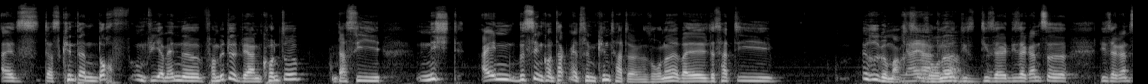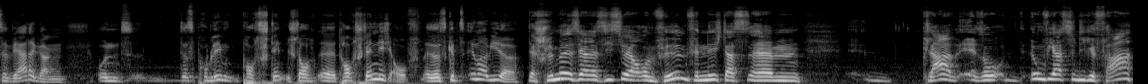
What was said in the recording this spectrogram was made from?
als das Kind dann doch irgendwie am Ende vermittelt werden konnte, dass sie nicht ein bisschen Kontakt mehr zu dem Kind hatte, so, ne? Weil das hat die irre gemacht, Ja, ja, so, ne? Dies, dieser, dieser, ganze, dieser ganze Werdegang. Und das Problem taucht ständig, taucht, äh, taucht ständig auf. Also es gibt's immer wieder. Das Schlimme ist ja, das siehst du ja auch im Film, finde ich, dass ähm, klar, also irgendwie hast du die Gefahr,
